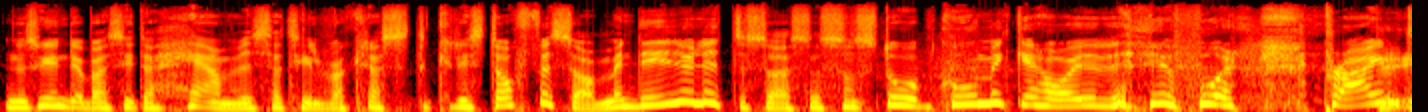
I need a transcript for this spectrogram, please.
nu ska inte jag bara sitta och hänvisa till vad Krist- Kristoffer sa, men det är ju lite så. Alltså, som ståuppkomiker har ju vi vår prime Det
